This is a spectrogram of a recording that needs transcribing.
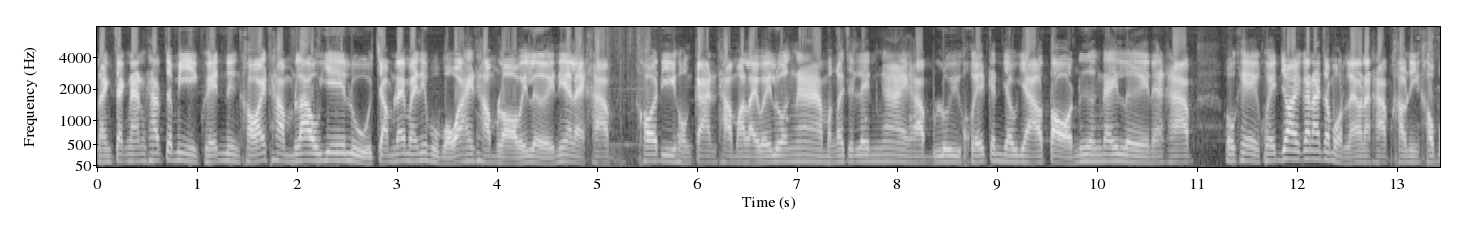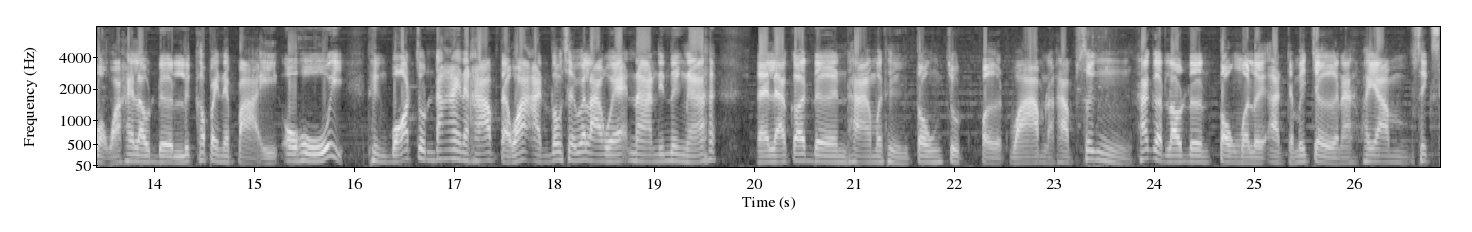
หลังจากนั้นครับจะมีอีกเควสหนึ่งเขาให้ทำเหล้าเยหลูจำได้ไหมที่ผมบอกว่าให้ทำรอไว้เลยเนี่ยแหละครับ ข้อดีของการทำอะไรไว้ล่วงหน้า มันก็จะเล่นง่ายครับลุยเควสกันยาวๆต่อเนื่องได้เลยนะครับโอเคเควสย่อยก็น่าจะหมดแล้วนะครับคราวนี้เขาบอกว่าให้เราเดินลึกเข้าไปในป่าอีกโอ้โหถึงบอสจนได้นะครับ แต่ว่าอาจจะต้องใช้เวลาแวะนานนิดนึงนะ และแล้วก็เดินทางมาถึงตรงจุดเปิดวาร์มนะครับ ซึ่งถ้าเกิดเราเดินตรงมาเลยอาจจะไม่เจอนะ พยายามซิกแซ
